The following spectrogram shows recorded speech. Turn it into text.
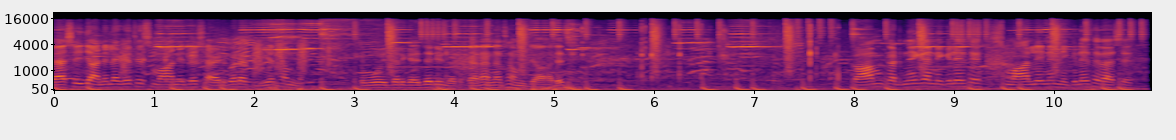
वैसे ही जाने लगे थे सामान इधर साइड पर रख दिया था हमने तो वो इधर का इधर ही लटका रहना था, हम जा रहे थे। काम करने का निकले थे, सामान लेने निकले थे वैसे।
